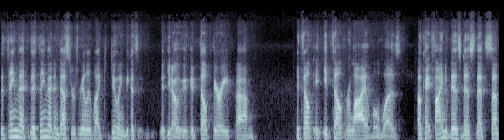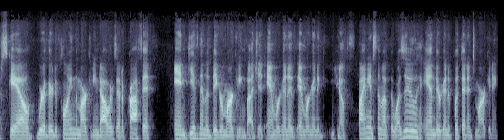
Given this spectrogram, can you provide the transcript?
the thing that the thing that investors really liked doing because it, you know it, it felt very um, it felt it, it felt reliable was okay find a business that's subscale where they're deploying the marketing dollars at a profit and give them a bigger marketing budget. And we're going to and we're going to you know finance them up the wazoo and they're going to put that into marketing.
